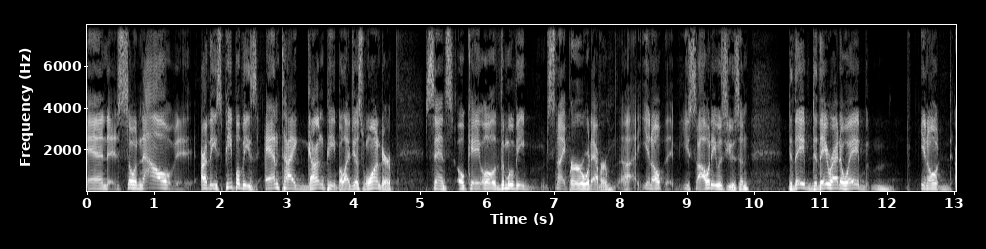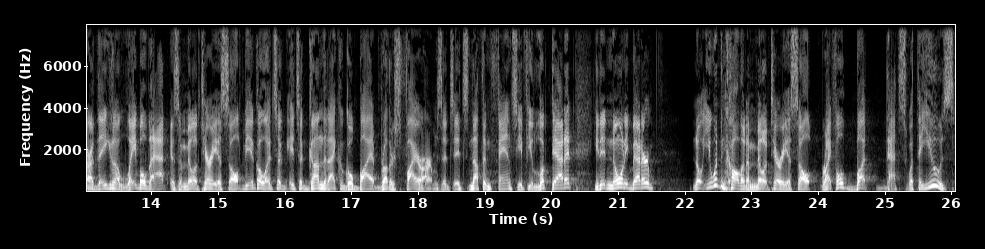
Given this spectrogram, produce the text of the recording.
And so now, are these people, these anti gun people? I just wonder, since, okay, well, the movie Sniper or whatever, uh, you know, you saw what he was using. Did they, did they right away, you know, are they going to label that as a military assault vehicle? It's a, it's a gun that I could go buy at Brothers Firearms. It's, it's nothing fancy. If you looked at it, you didn't know any better. No, you wouldn't call it a military assault rifle, but that's what they use.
